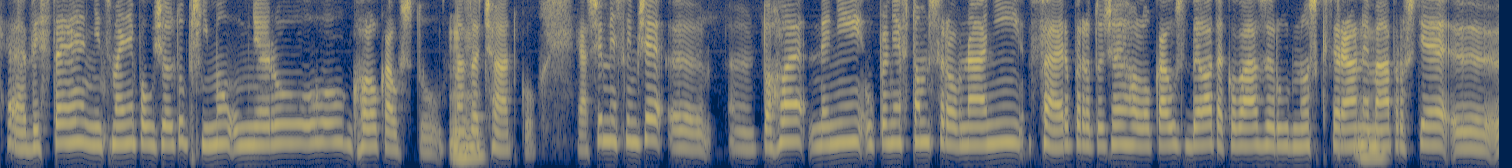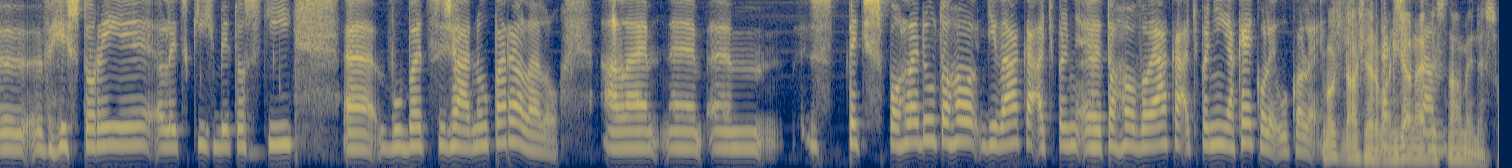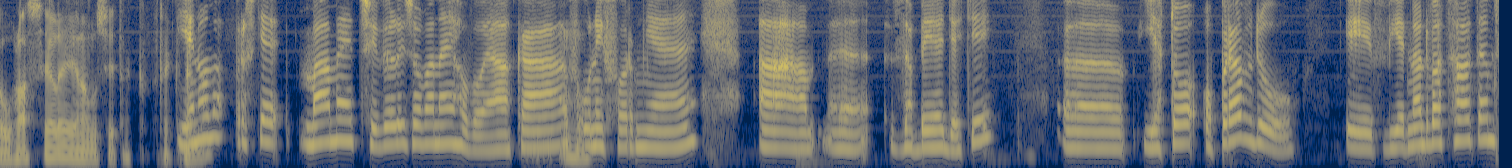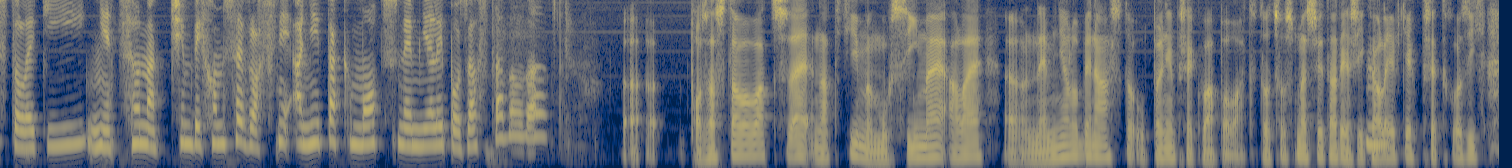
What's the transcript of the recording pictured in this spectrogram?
Eh, vy jste nicméně použil tu přímou úměru k holokaustu mm-hmm. na mhm. začátku. Já si myslím, že eh, tohle není úplně v tom srovnání fair, protože holokaust byla taková zrůdnost, která mm. nemá prostě eh, v historii lidských bytostí vůbec žádnou paralelu. Ale teď z pohledu toho diváka, ať plní, eh, toho vojáka, ať plní jakékoliv úkoly. Možná, že Rwandiané tam... by s námi nesouhlasili, jenom si tak řekneme. Jenom prostě máme civilizovaného vojáka v mhm. uniformě a e, zabije děti. E, je to opravdu i v 21. století něco, nad čím bychom se vlastně ani tak moc neměli pozastavovat? Pozastavovat se nad tím musíme, ale e, nemělo by nás to úplně překvapovat. To, co jsme si tady říkali hmm. v těch předchozích e,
